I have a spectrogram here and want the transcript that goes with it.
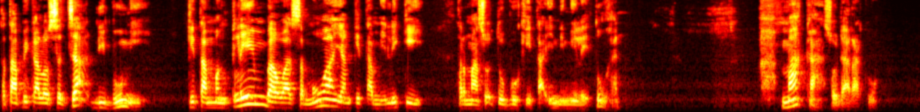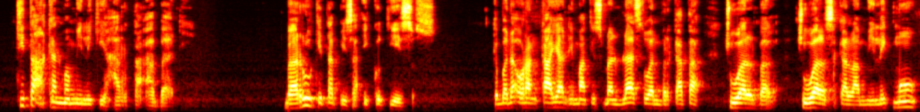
Tetapi kalau sejak di bumi kita mengklaim bahwa semua yang kita miliki termasuk tubuh kita ini milik Tuhan. Maka saudaraku, kita akan memiliki harta abadi. Baru kita bisa ikut Yesus kepada orang kaya di Matius 19 Tuhan berkata, jual jual segala milikmu,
